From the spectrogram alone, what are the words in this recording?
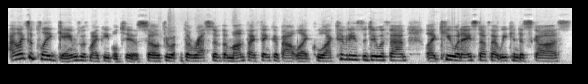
I like to play games with my people too. So through the rest of the month, I think about like cool activities to do with them, like Q and A stuff that we can discuss.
